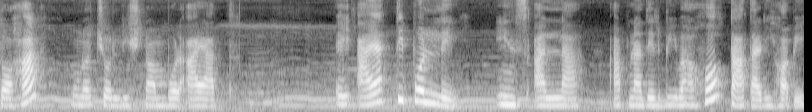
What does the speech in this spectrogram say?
তহার উনচল্লিশ নম্বর আয়াত। এই আয়াতটি পড়লে ইনস আল্লাহ আপনাদের বিবাহ তাড়াতাড়ি হবে।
